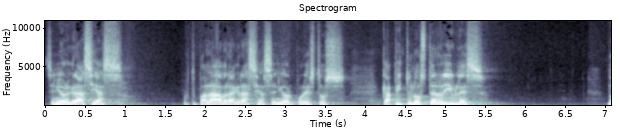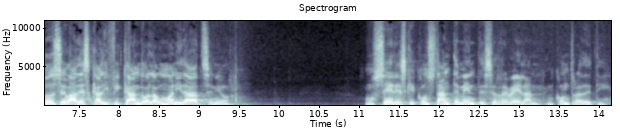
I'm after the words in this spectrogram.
Señor, gracias por tu palabra. Gracias, Señor, por estos capítulos terribles donde se va descalificando a la humanidad, Señor. como seres que constantemente se rebelan en contra de ti.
